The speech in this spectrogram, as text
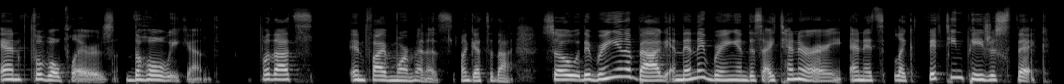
and football players the whole weekend. But that's in five more minutes. I'll get to that. So they bring in a bag and then they bring in this itinerary and it's like 15 pages thick.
